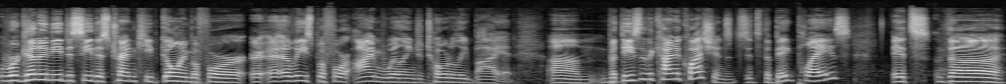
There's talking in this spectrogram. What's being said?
We're gonna need to see this trend keep going before, at least before I'm willing to totally buy it. Um, but these are the kind of questions. It's it's the big plays. It's the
